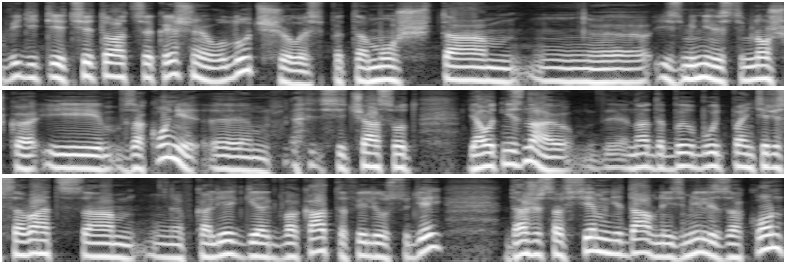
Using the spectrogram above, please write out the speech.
видите, ситуация, конечно, улучшилась, потому что э, изменились немножко и в законе. Э, сейчас вот, я вот не знаю, надо было, будет поинтересоваться в коллегии адвокатов или у судей. Даже совсем недавно изменили закон.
